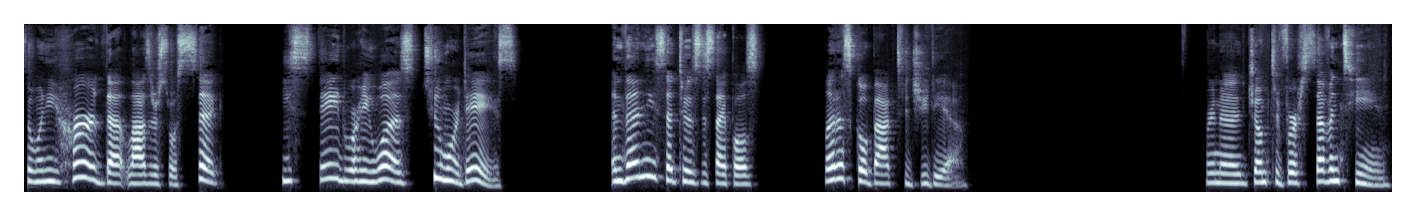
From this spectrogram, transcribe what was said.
So when he heard that Lazarus was sick, he stayed where he was two more days. And then he said to his disciples, Let us go back to Judea. We're going to jump to verse 17.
